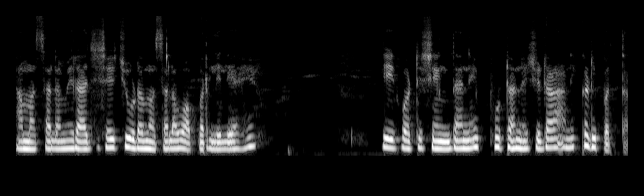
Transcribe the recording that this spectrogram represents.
हा मसाला मी राजेशाही चिवडा मसाला वापरलेली आहे. एक वाटी शेंगदाणे फुटाण्याची डाळ आणि कढीपत्ता.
